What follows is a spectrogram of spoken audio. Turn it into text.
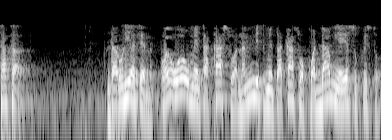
sasa ntarudia tena. Kwa hiyo wewe umetakaswa na mimi tumetakaswa kwa damu ya yesu kristo.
